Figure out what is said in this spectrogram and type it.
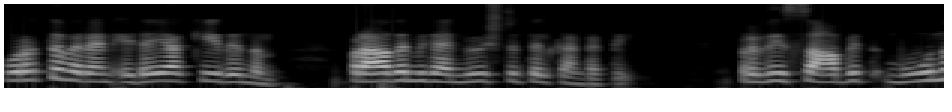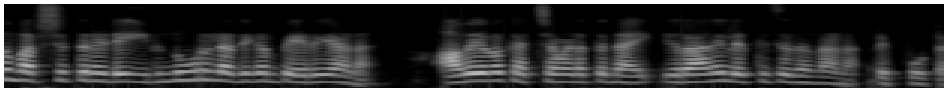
പുറത്തുവരാൻ ഇടയാക്കിയതെന്നും പ്രാഥമിക അന്വേഷണത്തിൽ കണ്ടെത്തി. പ്രതി സാബിത്ത് മൂന്ന് വർഷത്തിനിടെ ഇരുന്നൂറിലധികം പേരെയാണ് അവയവ കച്ചവടത്തിനായി ഇറാനിൽ എത്തിച്ചതെന്നാണ് റിപ്പോർട്ട്.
